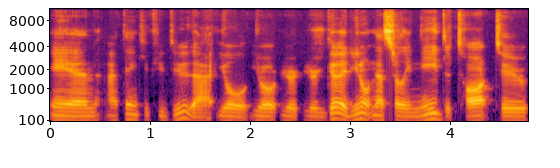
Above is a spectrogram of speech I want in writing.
and I think if you do that, you'll you'll you're, you're good. You don't necessarily need to talk to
